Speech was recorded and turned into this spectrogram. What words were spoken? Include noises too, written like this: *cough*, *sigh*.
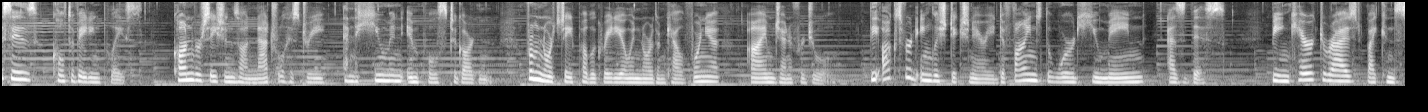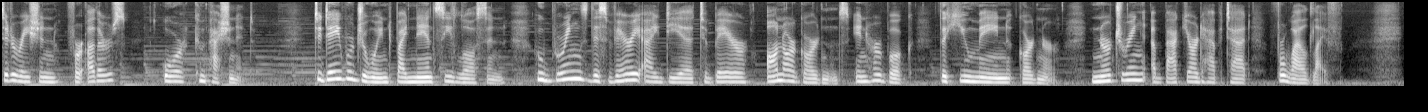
This is Cultivating Place conversations on natural history and the human impulse to garden. From North State Public Radio in Northern California, I'm Jennifer Jewell. The Oxford English Dictionary defines the word humane as this being characterized by consideration for others or compassionate. Today we're joined by Nancy Lawson, who brings this very idea to bear on our gardens in her book, The Humane Gardener Nurturing a Backyard Habitat for Wildlife.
